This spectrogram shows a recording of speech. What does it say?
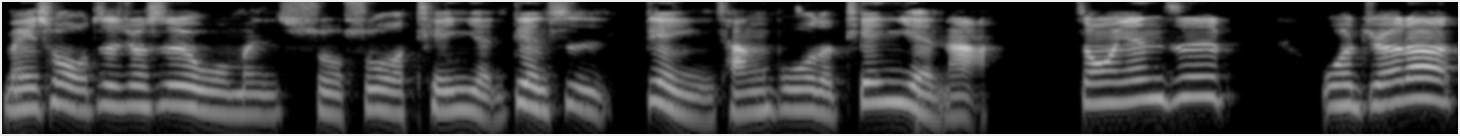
没错，这就是我们所说的天眼电视电影常播的天眼啊。总而言之，我觉得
